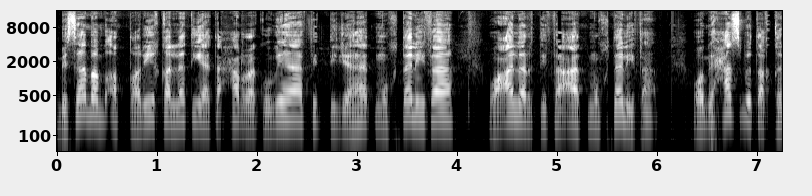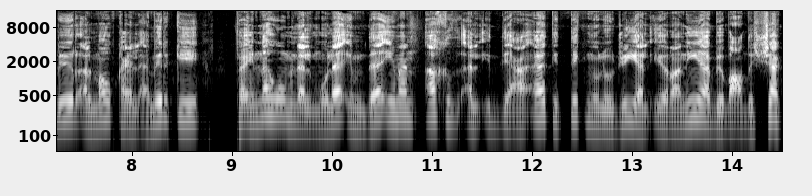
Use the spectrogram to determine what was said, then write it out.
بسبب الطريقة التي يتحرك بها في اتجاهات مختلفة وعلى ارتفاعات مختلفة وبحسب تقرير الموقع الأمريكي فإنه من الملائم دائما أخذ الادعاءات التكنولوجية الإيرانية ببعض الشك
